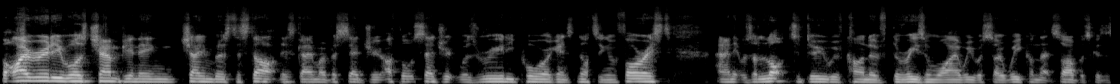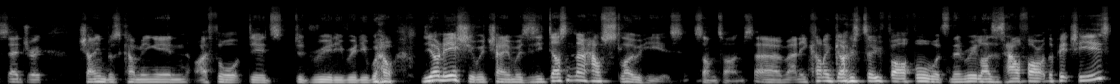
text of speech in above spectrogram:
but I really was championing Chambers to start this game over Cedric. I thought Cedric was really poor against Nottingham Forest, and it was a lot to do with kind of the reason why we were so weak on that side was because of Cedric. Chambers coming in, I thought did did really really well. The only issue with Chambers is he doesn't know how slow he is sometimes, um, and he kind of goes too far forwards and then realizes how far up the pitch he is,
